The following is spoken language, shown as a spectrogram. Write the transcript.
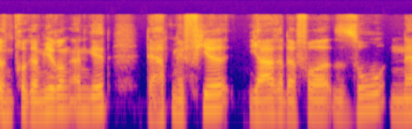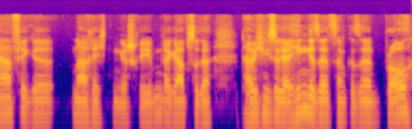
und Programmierung angeht, der hat mir vier Jahre davor so nervige Nachrichten geschrieben. Da gab sogar, da habe ich mich sogar hingesetzt und habe gesagt, Bro,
